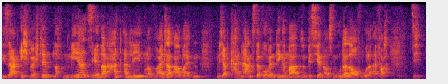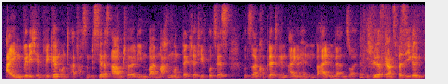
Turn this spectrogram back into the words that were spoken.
die sagen, ich möchte noch mehr selber Hand anlegen und noch weiterarbeiten und ich habe keine Angst davor, wenn Dinge mal so ein bisschen aus dem Ruder laufen oder einfach sich eigenwillig entwickeln und einfach so ein bisschen das Abenteuer lieben beim Machen und der Kreativprozess sozusagen komplett in den eigenen Händen behalten werden soll. Ich will das Ganze versiegeln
